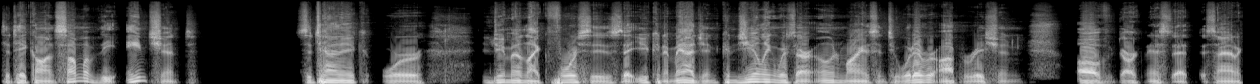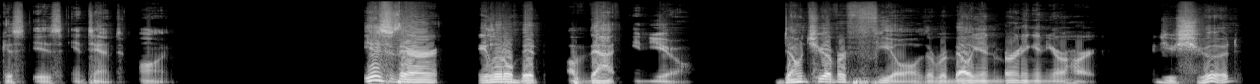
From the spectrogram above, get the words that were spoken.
to take on some of the ancient satanic or demon like forces that you can imagine, congealing with our own minds into whatever operation of darkness that the Psionicist is intent on. Is there a little bit of that in you? Don't you ever feel the rebellion burning in your heart? And you should.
